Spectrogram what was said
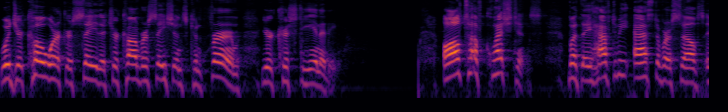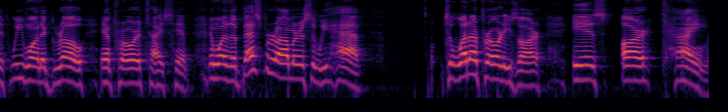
Would your coworkers say that your conversations confirm your Christianity? All tough questions but they have to be asked of ourselves if we want to grow and prioritize Him. And one of the best barometers that we have to what our priorities are is our time,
